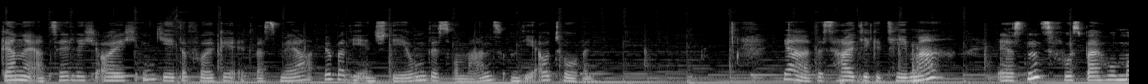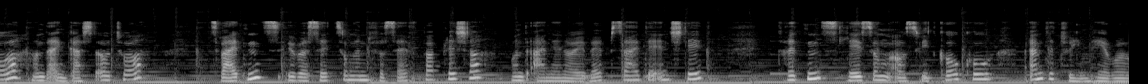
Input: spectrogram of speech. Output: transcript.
Gerne erzähle ich euch in jeder Folge etwas mehr über die Entstehung des Romans und die Autorin. Ja, das heutige Thema. Erstens Fußballhumor und ein Gastautor. Zweitens Übersetzungen für Self-Publisher und eine neue Webseite entsteht. Drittens Lesung aus Witkoku and the Dream Hero.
